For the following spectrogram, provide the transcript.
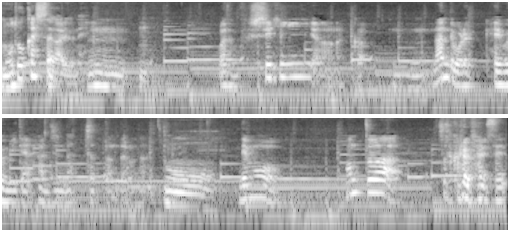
もどかしさがあるよね。うん、まあでも不思議やななんか、うん、なんで俺ヘムみたいな感じになっちゃったんだろうなもでも本当はちょっとこれごめんなさい。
